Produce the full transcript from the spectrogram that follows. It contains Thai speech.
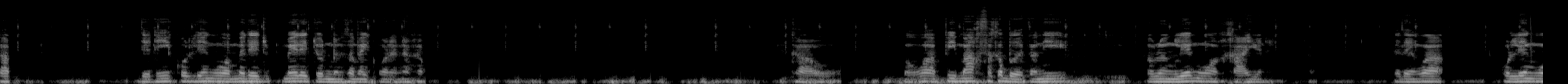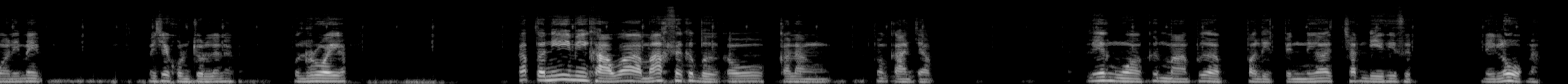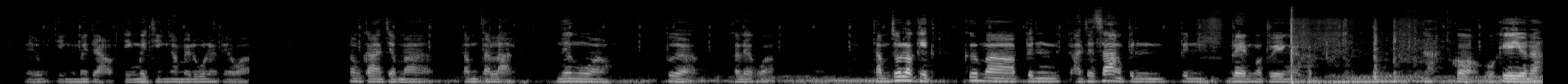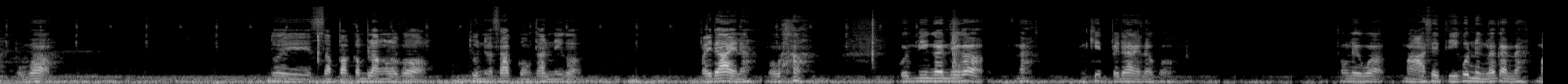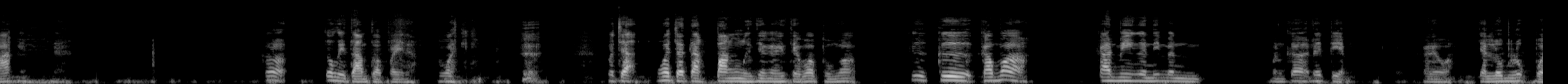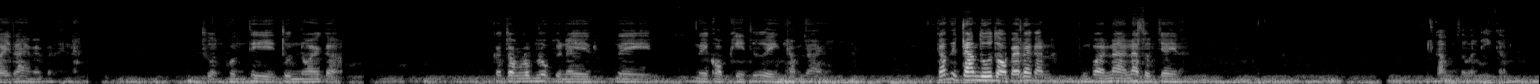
ครับ เดี๋ยวนี้คนเลี้ยงวัวไม่ได้ไม่ได้จนเหมือนสมัยก่อนแล้วนะครับ ข่าวบอกว่าพี่มาร์คซักเบิร์กตอนนี้กำลังเลี้ยงวัวขายอยู่นะแสดงว่าคนเลี้ยงวัวนี้ไม่ ไม่ใช่คนจนแล้วนะครับ คนรวยครับ ครับตอนนี้มีข่าวว่ามาร์คซักเบิร์กเขากำลังต้องการจะเลี้ยงวัวขึ้นมาเพื่อผลิตเป็นเนื้อชั้นดีที่สุด ในโลกนะไม่รู้จริงไม่เอาจริงไม่จริงก็ไม่รู้แล้วแต่ว่า ต้องการจะมาทำตลาดเนื้องัวเพื่อก็เรียกว่าทำธุรกิจขึ้นมาเป็นอาจจะสร้างเป็นเป็นแบรนด์ของตัวเองอะครับนะก็โอเคอยู่นะผมว่า ด้วยสัพพะกำลังแล้วก็ทุนทรัพย์ของท่านนี้ก็ไปได้นะ เพราะว่าคนมีเงินนี่ก็นะมันคิดไปได้แล้วก็ ต้องเรียกว่ามหาเศรษฐีคนหนึ่งแล้วกันนะมาร์กนะก็ต้องติดตามต่อไปนะว่าว่าจะว่าจะตักปังหรือยังไง แต่ว่าผมว่า คือคือคำว่าการมีเงินนี่มันมันก็ได้เปรียบอะไรยกว่าจะล้มลุกบ่อยได้ไม่เป็นไรนะส่วนคนที่ทุนน้อยก็ ก็ต้องล้มลุกอยู่ในในในขอบเขตที่ตัวเองทำได้ ครับติดตามดูต่อไปแล้วกัน ผมว่าน่าน่าสนใจนะ ครับสวัสดีครับ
